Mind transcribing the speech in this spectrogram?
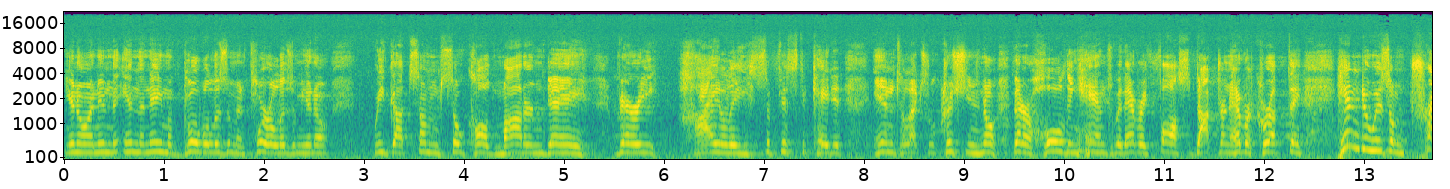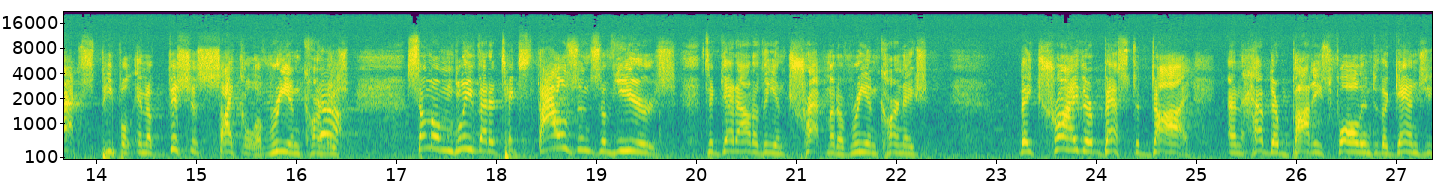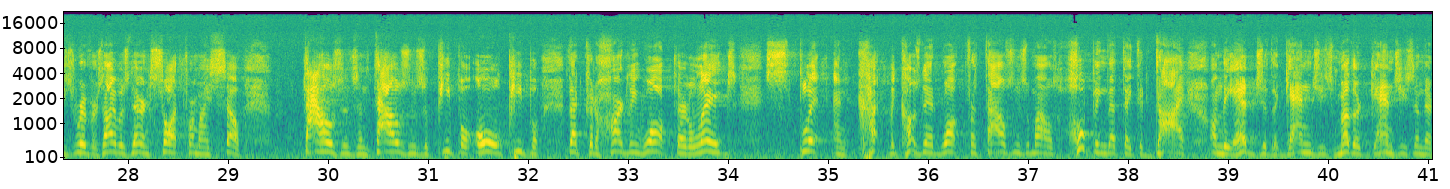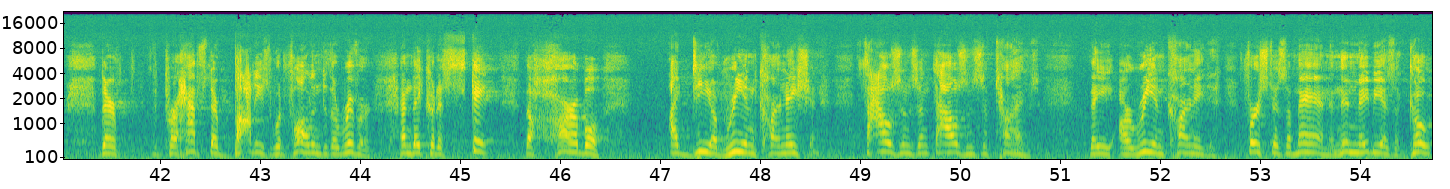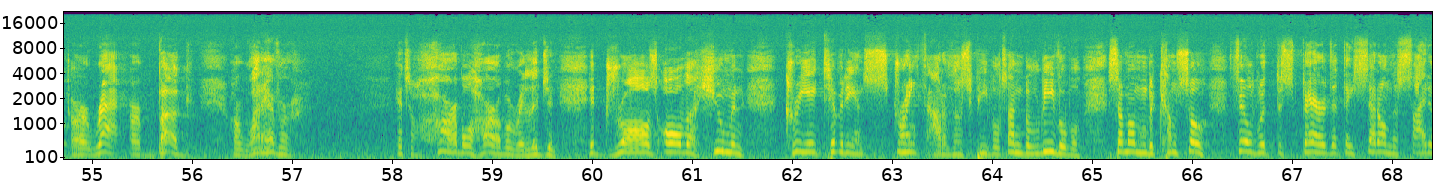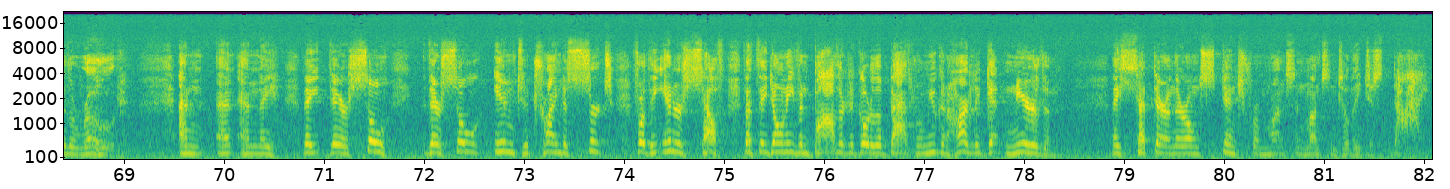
You know, and in the in the name of globalism and pluralism, you know, We've got some so called modern day, very highly sophisticated intellectual Christians you know, that are holding hands with every false doctrine, every corrupt thing. Hinduism traps people in a vicious cycle of reincarnation. Yeah. Some of them believe that it takes thousands of years to get out of the entrapment of reincarnation. They try their best to die and have their bodies fall into the Ganges rivers. I was there and saw it for myself thousands and thousands of people, old people that could hardly walk, their legs split and cut because they had walked for thousands of miles, hoping that they could die on the edge of the Ganges, Mother Ganges, and their, their perhaps their bodies would fall into the river and they could escape the horrible idea of reincarnation. Thousands and thousands of times they are reincarnated, first as a man and then maybe as a goat or a rat or a bug or whatever. It's a horrible, horrible religion. It draws all the human creativity and strength out of those people. It's unbelievable. Some of them become so filled with despair that they sit on the side of the road. And, and, and they, they, they're so they're so into trying to search for the inner self that they don't even bother to go to the bathroom. You can hardly get near them. They sit there in their own stench for months and months until they just die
